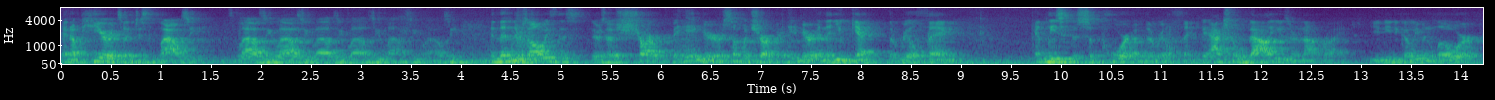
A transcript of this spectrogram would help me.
and up here it's like just lousy. It's lousy, lousy, lousy, lousy, lousy, lousy. And then there's always this, there's a sharp behavior, somewhat sharp behavior, and then you get the real thing at least the support of the real thing. The actual values are not right. You need to go even lower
